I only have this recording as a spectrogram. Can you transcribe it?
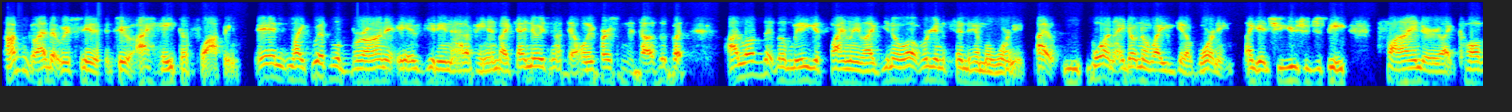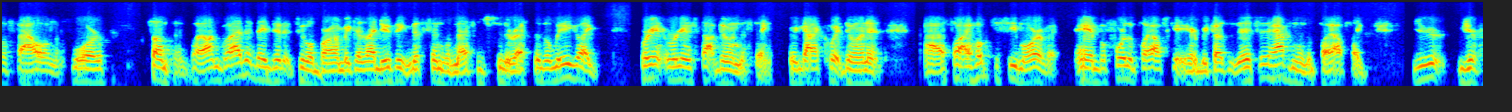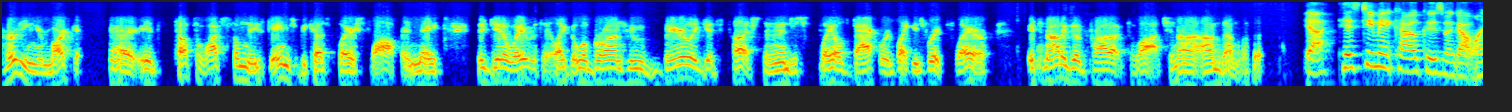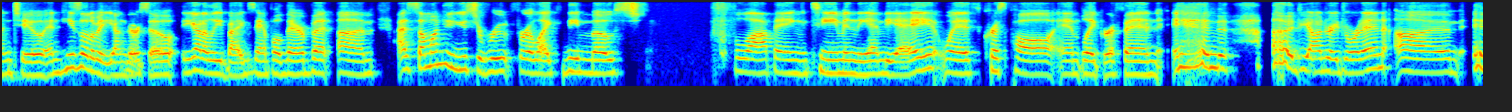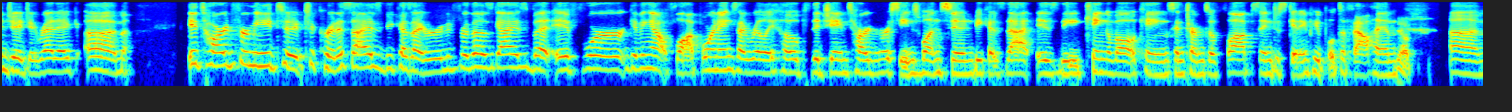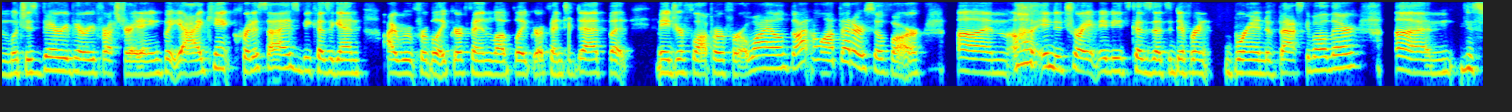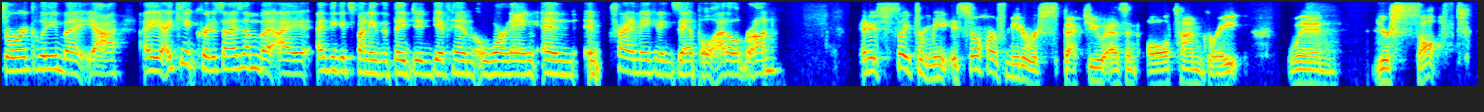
I'm glad that we've seen it too. I hate the flopping. And like with LeBron, it is getting out of hand. Like I know he's not the only person that does it, but I love that the league is finally like, you know what, we're going to send him a warning. I one, I don't know why you get a warning. Like it should usually just be fined or like call the foul on the floor, something. But I'm glad that they did it to LeBron because I do think this sends a message to the rest of the league. Like we're we're going to stop doing this thing. We got to quit doing it. Uh, so I hope to see more of it. And before the playoffs get here, because if it happens in the playoffs, like you're you're hurting your market. Uh, it's tough to watch some of these games because players flop and they they get away with it. Like LeBron, who barely gets touched and then just flails backwards like he's Ric Flair. It's not a good product to watch, and I, I'm done with it. Yeah, his teammate Kyle Kuzma got one too, and he's a little bit younger, so you got to lead by example there. But um, as someone who used to root for like the most flopping team in the NBA with Chris Paul and Blake Griffin and uh, DeAndre Jordan um, and JJ Redick. Um, it's hard for me to to criticize because I rooted for those guys. But if we're giving out flop warnings, I really hope that James Harden receives one soon because that is the king of all kings in terms of flops and just getting people to foul him. Yep um, which is very, very frustrating. But yeah, I can't criticize because again, I root for Blake Griffin, love Blake Griffin to death, but major flopper for a while, gotten a lot better so far um, in Detroit. Maybe it's because that's a different brand of basketball there um, historically. But yeah, I, I can't criticize them, but I, I think it's funny that they did give him a warning and, and try to make an example out of LeBron. And it's just like for me, it's so hard for me to respect you as an all time great when you're soft.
